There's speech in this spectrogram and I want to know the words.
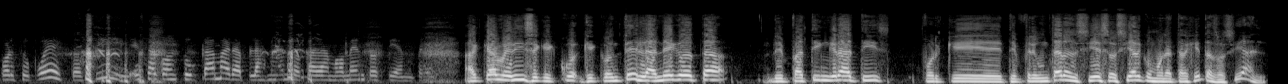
Por supuesto, sí, ella con su cámara plasmando cada momento siempre. Acá me dice que, que contés la anécdota de patín gratis porque te preguntaron si es social como la tarjeta social.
